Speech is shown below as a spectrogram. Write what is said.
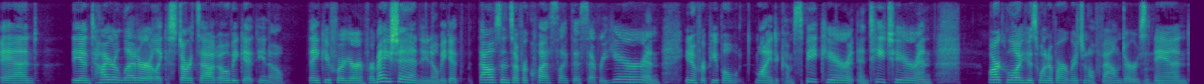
and the entire letter like starts out, oh, we get you know thank you for your information. You know, we get thousands of requests like this every year, and you know, for people wanting to come speak here and, and teach here. And Mark Looy, who's one of our original founders, mm-hmm. and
